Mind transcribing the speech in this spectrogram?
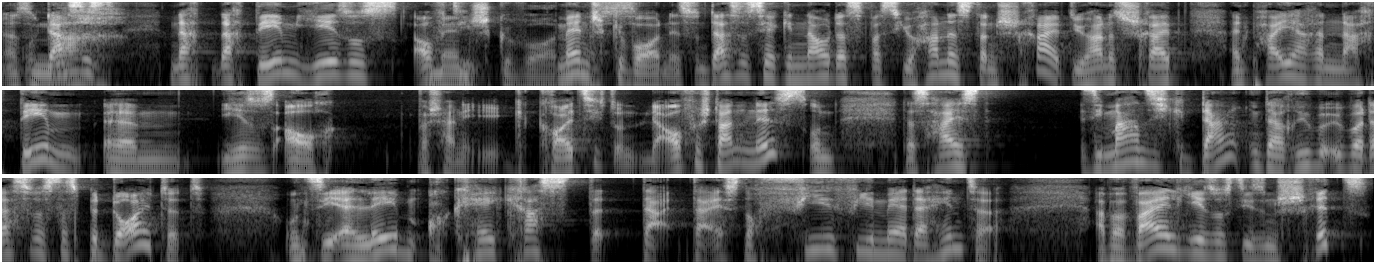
also Und das nach, ist, nach, nachdem Jesus auf Mensch die geworden Mensch ist. geworden ist. Und das ist ja genau das, was Johannes dann schreibt. Johannes schreibt ein paar Jahre nachdem ähm, Jesus auch wahrscheinlich gekreuzigt und auferstanden ist. Und das heißt, sie machen sich Gedanken darüber, über das, was das bedeutet. Und sie erleben, okay, krass, da, da, da ist noch viel, viel mehr dahinter. Aber weil Jesus diesen Schritt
